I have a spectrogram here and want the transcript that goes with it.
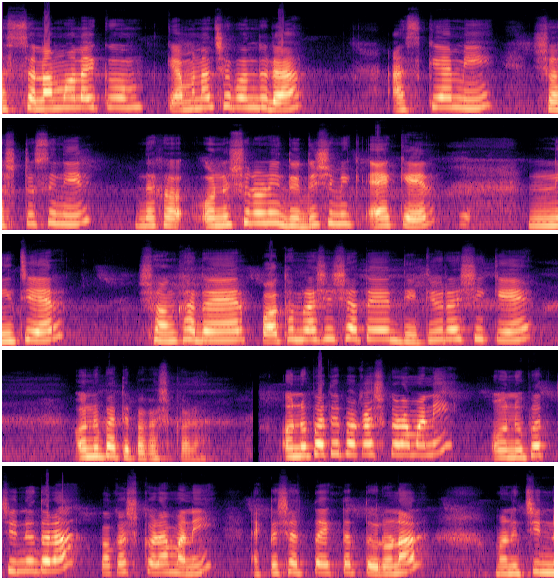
আসসালামু আলাইকুম। কেমন আছো বন্ধুরা? আজকে আমি ষষ্ঠ শ্রেণির, দেখো, অনুশীলনী দুই দশমিক একের নিচের সংখ্যাদয়ের প্রথম রাশির সাথে দ্বিতীয় রাশিকে অনুপাতে প্রকাশ করা। অনুপাতে প্রকাশ করা মানে অনুপাত চিহ্ন দ্বারা প্রকাশ করা মানে একটা সাথে একটা তুলনার মানে চিহ্ন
